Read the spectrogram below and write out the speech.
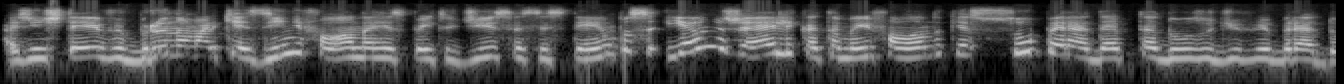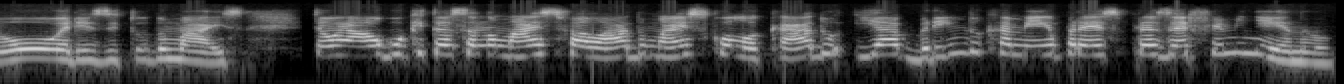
A gente teve Bruna Marquezine falando a respeito disso esses tempos, e a Angélica também falando que é super adepta do uso de vibradores e tudo mais. Então é algo que está sendo mais falado, mais colocado e abrindo caminho para esse prazer feminino.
